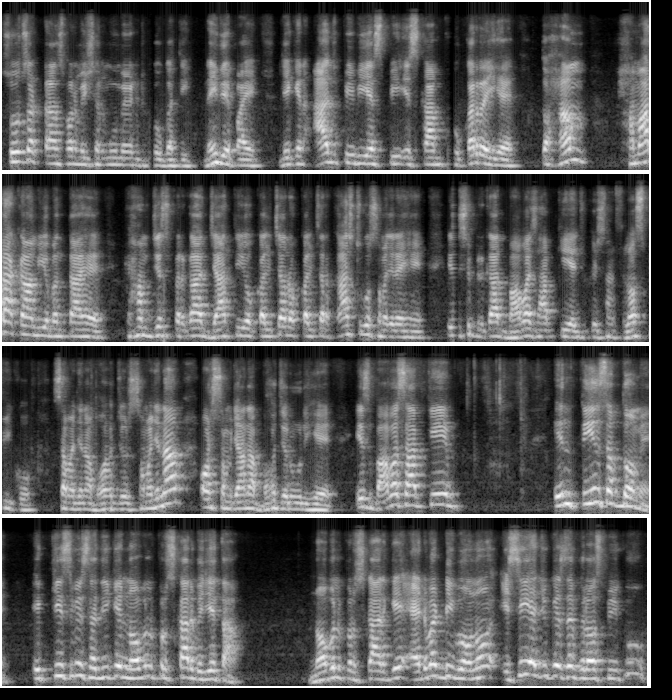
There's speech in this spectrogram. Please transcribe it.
सोशल ट्रांसफॉर्मेशन मूवमेंट को गति नहीं दे पाए। लेकिन आज पीबीएसपी इस काम को कर रही है तो हम, हमारा काम ये बनता है कि हम जिस प्रकार जाति और कल्चर और कल्चर कास्ट को समझ रहे हैं, इसी प्रकार बाबा साहब की एजुकेशन फिलोसफी को समझना बहुत ज़रूर, समझना और समझाना बहुत ज़रूरी है। इस बाबा साहब के, इन तीन शब्दों में 21वीं सदी के नोबेल पुरस्कार विजेता, नोबेल पुरस्कार के एडवर्ड डी बोनो इसी एजुकेशन फिलोसफी को,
